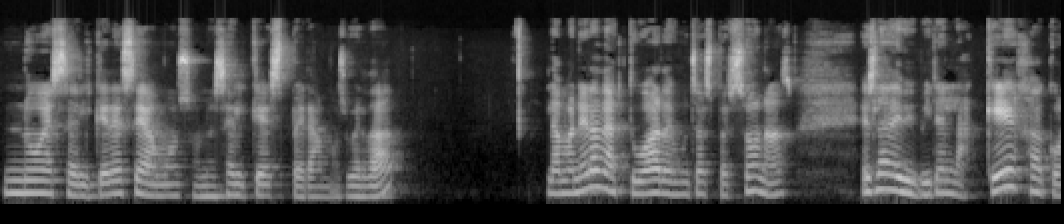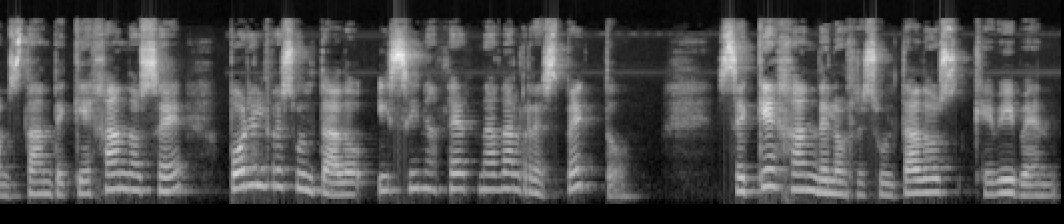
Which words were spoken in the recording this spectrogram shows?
no es el que deseamos o no es el que esperamos, ¿verdad? La manera de actuar de muchas personas es la de vivir en la queja constante, quejándose por el resultado y sin hacer nada al respecto. Se quejan de los resultados que viven,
